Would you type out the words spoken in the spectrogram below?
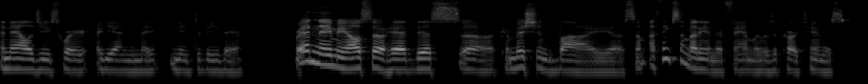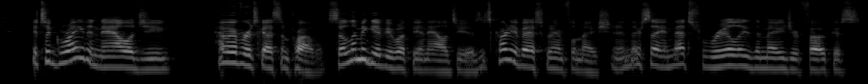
analogies where, again, you may need to be there. Brad and Amy also had this uh, commissioned by uh, some, I think somebody in their family was a cartoonist. It's a great analogy, however, it's got some problems. So let me give you what the analogy is. It's cardiovascular inflammation, and they're saying that's really the major focus,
